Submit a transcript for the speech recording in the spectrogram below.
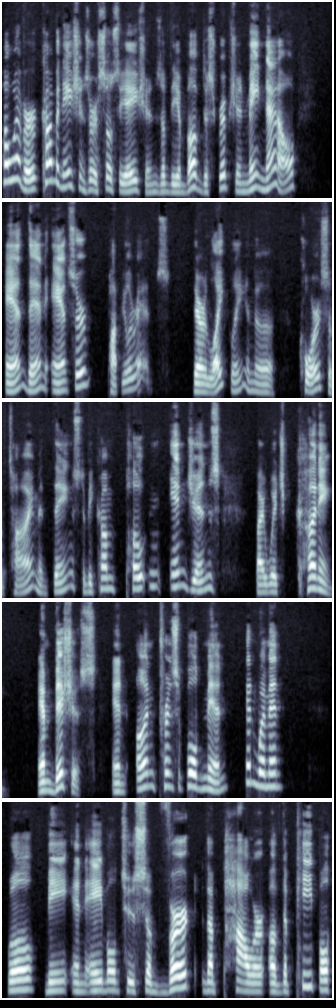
However, combinations or associations of the above description may now and then answer popular ends. They are likely, in the course of time and things, to become potent engines by which cunning, ambitious, and unprincipled men and women will be enabled to subvert the power of the people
